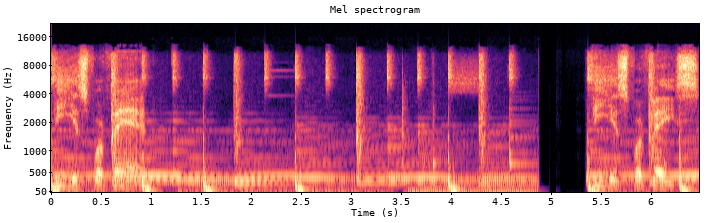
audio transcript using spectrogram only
V is for van. V is for vase.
